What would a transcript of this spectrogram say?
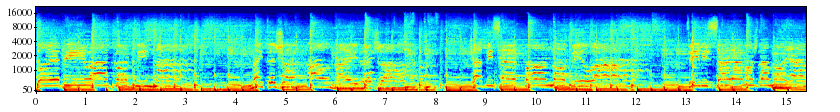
To je bila godina Najteža, al najdraža. Kad bi se ponovila Ti bi sada možda moja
